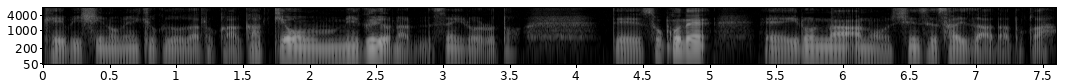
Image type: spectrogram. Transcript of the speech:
KBC の名曲堂だとか、楽器を巡るようになるんですね、いろいろと。で、そこで、えー、いろんなあのシンセサイザーだとか、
